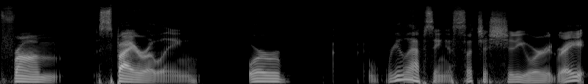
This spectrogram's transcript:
from spiraling or relapsing is such a shitty word, right?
